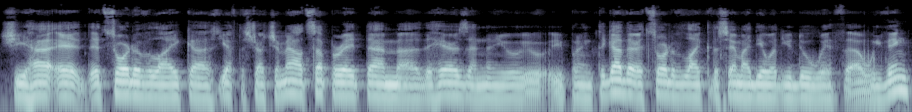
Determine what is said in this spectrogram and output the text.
she had it, it's sort of like uh, you have to stretch them out, separate them, uh, the hairs, and then you, you you put them together. It's sort of like the same idea what you do with uh, weaving.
